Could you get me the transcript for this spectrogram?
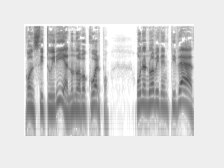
constituirían un nuevo cuerpo, una nueva identidad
